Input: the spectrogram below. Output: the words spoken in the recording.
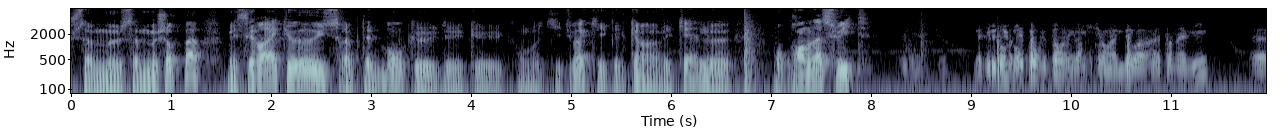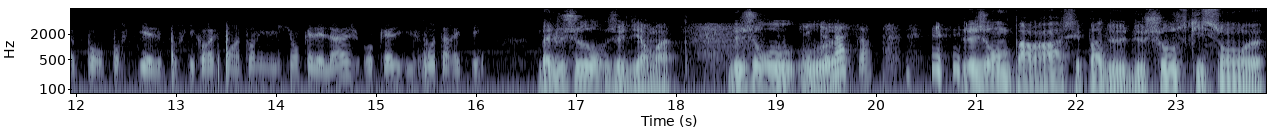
ça me ça ne me choque pas. Mais c'est vrai que il serait peut-être bon que que que- qu'il- tu vois qu'il y ait quelqu'un avec elle pour prendre la suite. Et pour, et pour ton émission, à toi, à ton avis, euh, pour, pour, ce qui est, pour ce qui correspond à ton émission, quel est l'âge auquel il faut arrêter Ben, le jour, je te dire moi, le jour où, où, euh, hein. le jour où on me parlera, je sais pas, de, de choses qui sont euh,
